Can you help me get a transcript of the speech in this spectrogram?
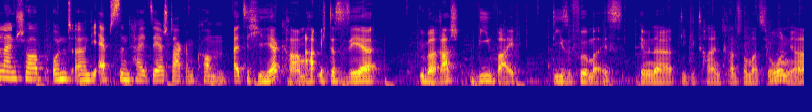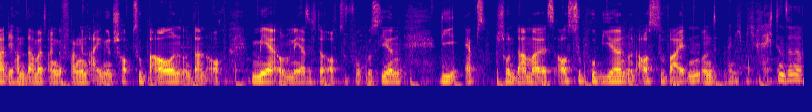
Online-Shop und äh, die Apps sind halt sehr stark im Kommen. Als ich hierher kam, hat mich das sehr überrascht, wie weit diese Firma ist in der digitalen Transformation. Ja, die haben damals angefangen, einen eigenen Shop zu bauen und dann auch mehr und mehr sich darauf zu fokussieren, die Apps schon damals auszuprobieren und auszuweiten. Und wenn ich mich recht entsinne,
